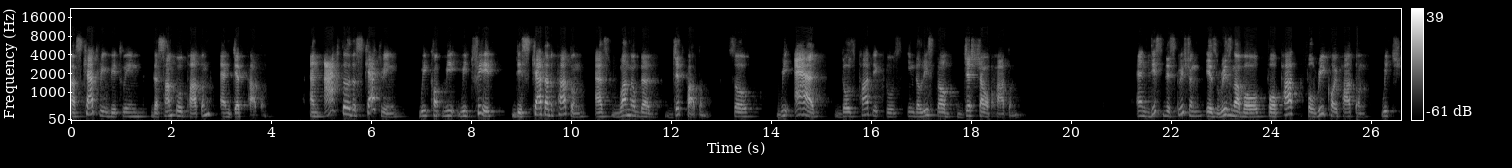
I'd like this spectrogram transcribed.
a scattering between the sample parton and jet parton. And after the scattering, we, we, we treat the scattered parton as one of the jet parton. So we add those particles in the list of jet shower parton. And this description is reasonable for part for recoil parton, which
